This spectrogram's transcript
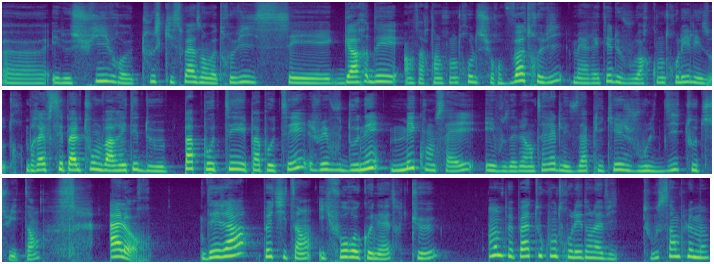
euh, et de suivre tout ce qui se passe dans votre vie, c'est garder un certain contrôle sur votre vie, mais arrêter de vouloir contrôler les autres. Bref, c'est pas le tout, on va arrêter de papoter et papoter. Je vais vous donner mes conseils et vous avez intérêt de les appliquer, je vous le dis tout de suite. Hein. Alors, Déjà, petit 1, il faut reconnaître que on ne peut pas tout contrôler dans la vie. Tout simplement.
